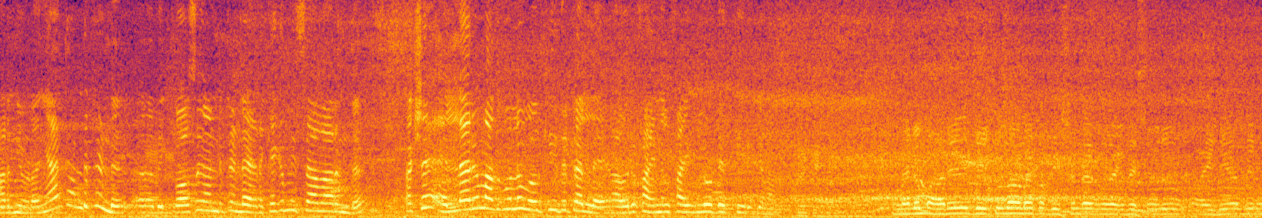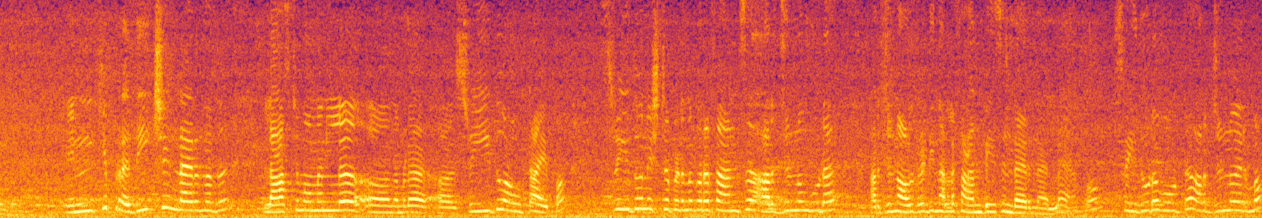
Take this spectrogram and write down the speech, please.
അറിഞ്ഞൂടാ. ഞാൻ കണ്ടിട്ടുണ്ട്. ബിഗ് ബോസ് കണ്ടിട്ടുണ്ട്. ഇടയ്ക്കൊക്കെ മിസ്സാവാറുണ്ട് പക്ഷേ എല്ലാവരും അതുപോലെ വർക്ക് ചെയ്തിട്ടല്ലേ ആ ഒരു ഫൈനൽ ഫൈവിലോട്ട് എത്തിയിരിക്കണം എന്നാലും ആര് ജയിക്കുന്നതാണ് പ്രതീക്ഷ ഉണ്ടായിരുന്നത്. ഏകദേശം ഒരു ഐഡിയ എന്തെങ്കിലും ഉണ്ടോ എനിക്ക് പ്രതീക്ഷ ഉണ്ടായിരുന്നത് ലാസ്റ്റ് മൊമെന്റിൽ നമ്മുടെ ശ്രീതു ഔട്ടായപ്പോൾ ശ്രീതുവിന് ഇഷ്ടപ്പെടുന്ന കുറേ ഫാൻസ് അർജുനും കൂടെ അർജുൻ ഓൾറെഡി നല്ല ഫാൻ ബേസ് ഉണ്ടായിരുന്നല്ലേ അപ്പോൾ ശ്രീതുടെ വോട്ട് അർജുന് വരുമ്പോൾ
